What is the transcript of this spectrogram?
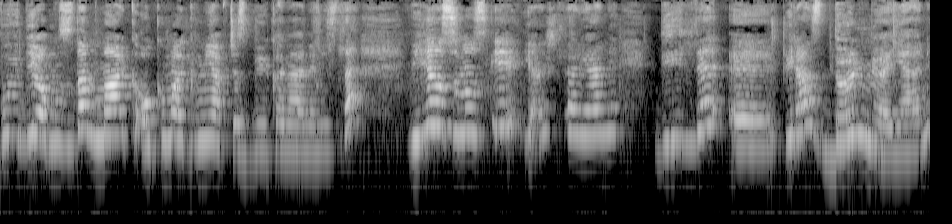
bu videomuzda marka okuma akımı yapacağız büyük anneannemizle. Biliyorsunuz ki yaşlar yani dilde e, biraz dönmüyor yani.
